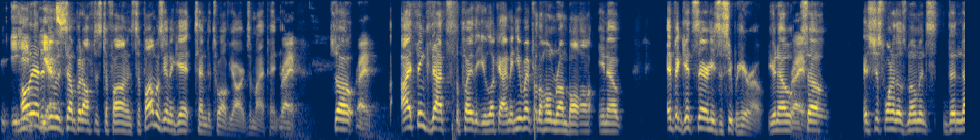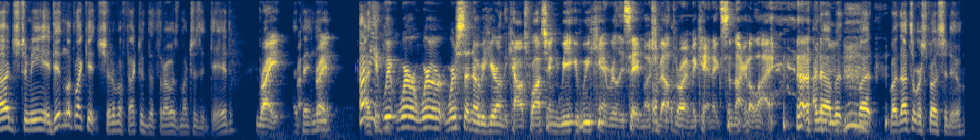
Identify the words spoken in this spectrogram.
He, All he had to yes. do was dump it off to Stefon, and Stefon was going to get 10 to 12 yards, in my opinion. Right. So, right. I think that's the play that you look at. I mean, he went for the home run ball. You know, if it gets there, he's a superhero. You know, right. so it's just one of those moments. The nudge to me, it didn't look like it should have affected the throw as much as it did. Right. Right. I, I mean, think, we're we're we're sitting over here on the couch watching. We we can't really say much about throwing mechanics. I'm not gonna lie. I know, but but but that's what we're supposed to do.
